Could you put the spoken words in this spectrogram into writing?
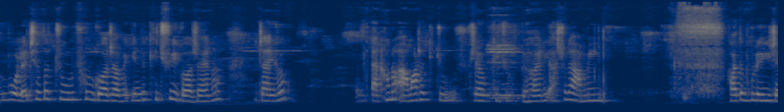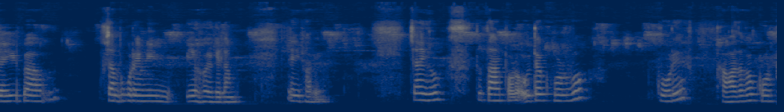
বলেছে তো চুল ফুল গজাবে, কিন্তু কিছুই গজায় না। যাই হোক এখনও আমার কিছু কিছু হয়নি। আসলে আমি হয়তো ভুলেই যাই বা শ্যাম্পু করে এমনি ইয়ে হয়ে গেলাম এইভাবে। যাই হোক, তো তারপর ওইটা করব, করে খাওয়া দাওয়া করব।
